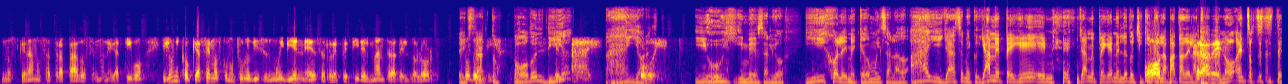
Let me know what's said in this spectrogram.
nos quedamos atrapados en lo negativo y lo único que hacemos, como tú lo dices muy bien, es repetir el mantra del dolor todo el día. ¿Todo el día? ay, ay, y uy, y me salió, híjole, y me quedó muy salado. Ay, ya se me ya me pegué en ya me pegué en el dedo chiquito en la pata de la cama, ¿no? Entonces, este,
